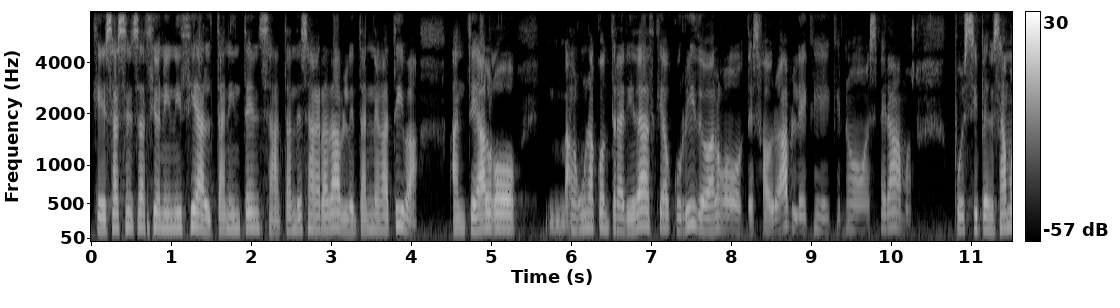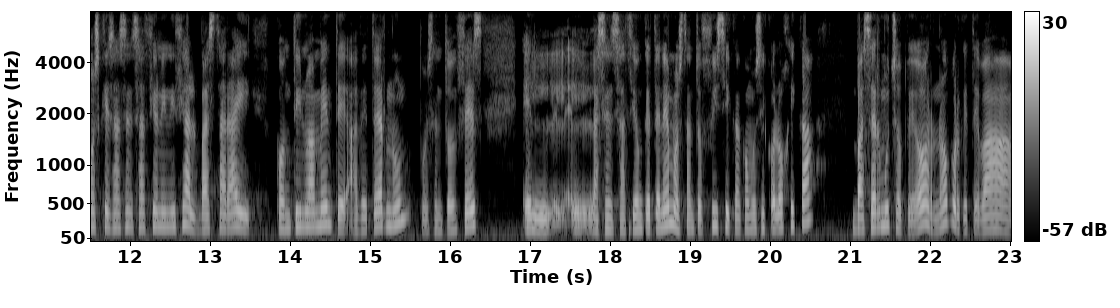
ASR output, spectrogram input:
que esa sensación inicial tan intensa, tan desagradable, tan negativa, ante algo, mm, alguna contrariedad que ha ocurrido, algo desfavorable que, no esperábamos, pues si pensamos que esa sensación inicial va a estar ahí continuamente ad eternum, pues entonces la sensación que tenemos, tanto física como psicológica, va a ser mucho peor, ¿no? Porque te va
